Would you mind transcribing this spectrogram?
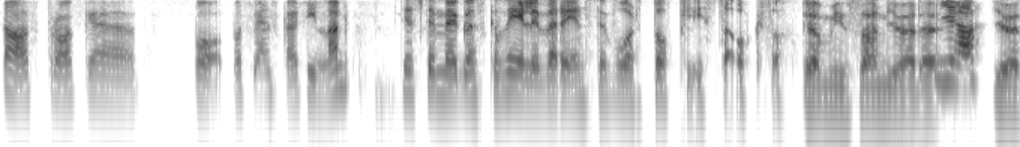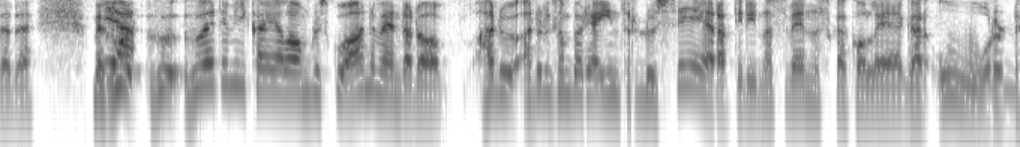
talspråk eh, på, på svenska i Finland. Det stämmer ganska väl överens med vår topplista också. Ja, minsann gör det. Ja. Gör det, det. Men Ja. hur, hur, hur är det, Mikaela, om du skulle använda då, har du, har du liksom börjat introducera till dina svenska kollegor ord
